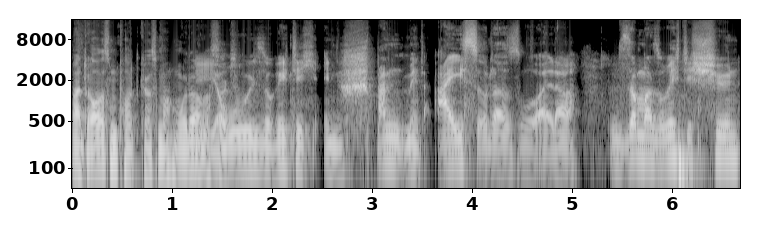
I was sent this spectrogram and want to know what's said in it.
mal draußen Podcast machen, oder? Was? Jo, so richtig entspannt mit Eis oder so, Alter. Im Sommer so richtig schön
